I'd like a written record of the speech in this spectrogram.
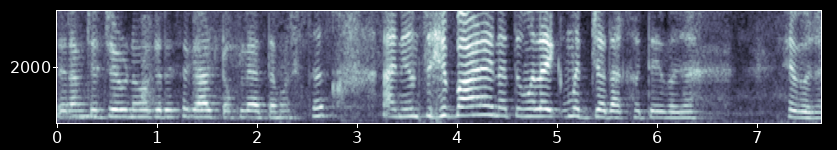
तर आमच्या जेवण वगैरे सगळं आटोपलं आता मस्त. आणि आमचं हे बाळ आहे ना तुम्हाला एक मज्जा दाखवते बघा. हे बघा.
